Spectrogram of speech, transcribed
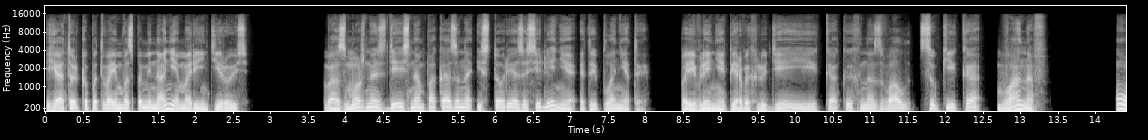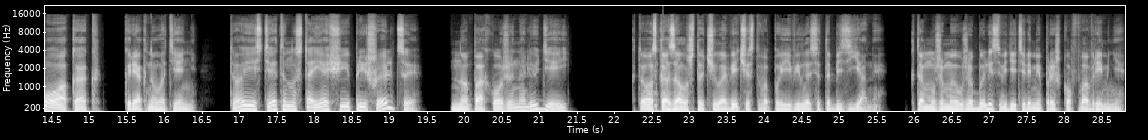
Я только по твоим воспоминаниям ориентируюсь». Возможно, здесь нам показана история заселения этой планеты, появление первых людей и, как их назвал Цукика, Ванов. «О, как!» — крякнула тень. «То есть это настоящие пришельцы, но похожи на людей». Кто сказал, что человечество появилось от обезьяны? К тому же мы уже были свидетелями прыжков во времени.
